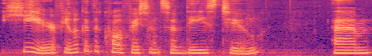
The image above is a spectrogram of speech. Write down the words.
here, if you look at the coefficients of these two, um,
